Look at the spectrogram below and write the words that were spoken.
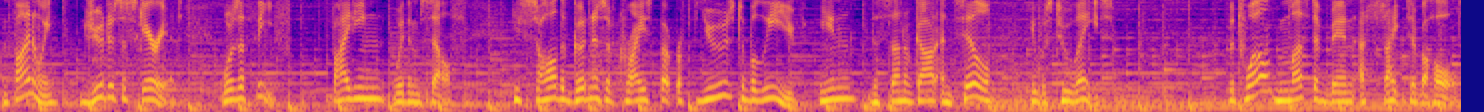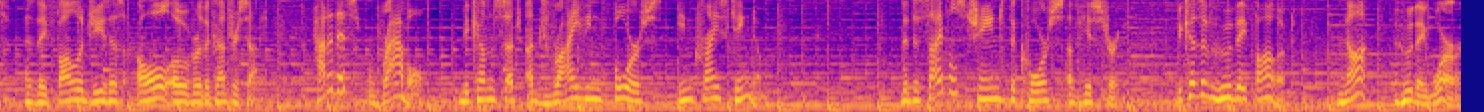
And finally, Judas Iscariot was a thief fighting with himself. He saw the goodness of Christ but refused to believe in the Son of God until it was too late. The twelve must have been a sight to behold as they followed Jesus all over the countryside. How did this rabble become such a driving force in Christ's kingdom? The disciples changed the course of history because of who they followed, not who they were.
